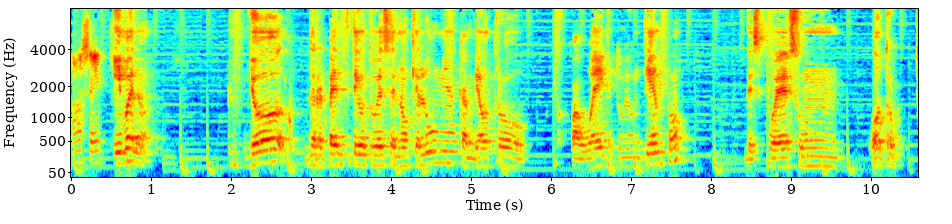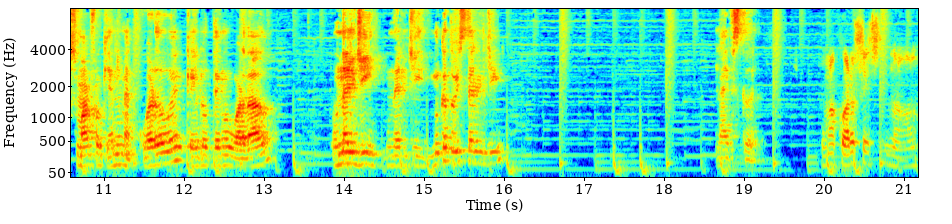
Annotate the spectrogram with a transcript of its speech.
No sé. Y bueno, yo de repente te digo, tuve ese Nokia Lumia, cambié a otro Huawei que tuve un tiempo, después un otro smartphone que ya ni me acuerdo, güey, que ahí lo tengo guardado. Un LG, un LG. ¿Nunca tuviste LG? Life's good. No me acuerdo si es... No.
